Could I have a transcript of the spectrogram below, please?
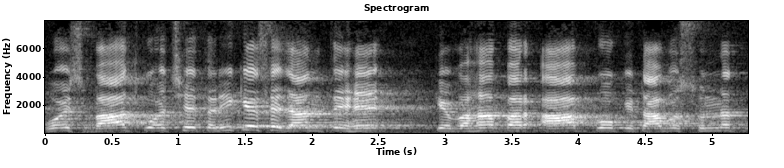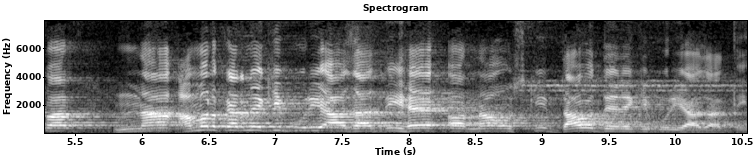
وہ اس بات کو اچھے طریقے سے جانتے ہیں۔ کہ وہاں پر آپ کو کتاب و سنت پر نہ عمل کرنے کی پوری آزادی ہے اور نہ اس کی دعوت دینے کی پوری آزادی۔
